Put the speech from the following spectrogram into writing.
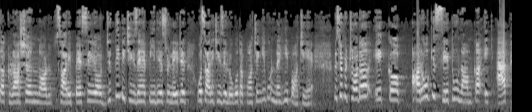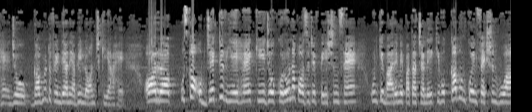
तक राशन और सारे पैसे और जितनी भी चीज़ें हैं पीडीएस रिलेटेड वो सारी चीज़ें लोगों तक पहुंचेंगी, वो नहीं पहुँची हैं। मिस्टर पिट्रोडा एक आरोग्य सेतु नाम का एक ऐप है जो गवर्नमेंट ऑफ़ इंडिया ने अभी लॉन्च किया है। और उसका ऑब्जेक्टिव ये है कि जो कोरोना पॉजिटिव पेशेंट्स हैं उनके बारे में पता चले कि वो कब उनको इन्फेक्शन हुआ,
